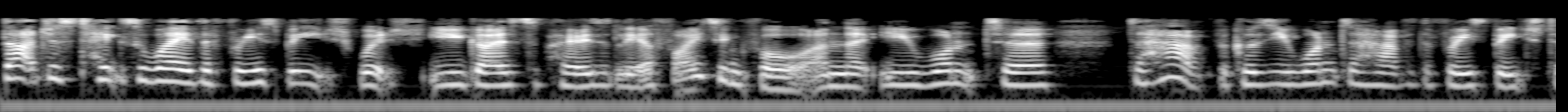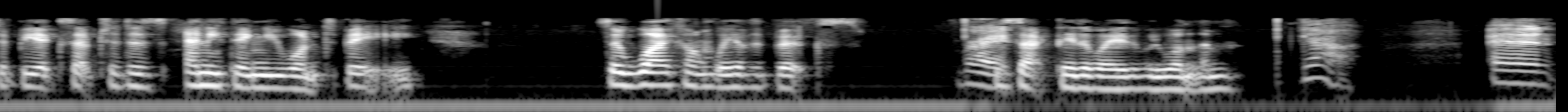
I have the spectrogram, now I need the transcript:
that just takes away the free speech which you guys supposedly are fighting for and that you want to to have because you want to have the free speech to be accepted as anything you want to be. So why can't we have the books right. exactly the way that we want them? Yeah. And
